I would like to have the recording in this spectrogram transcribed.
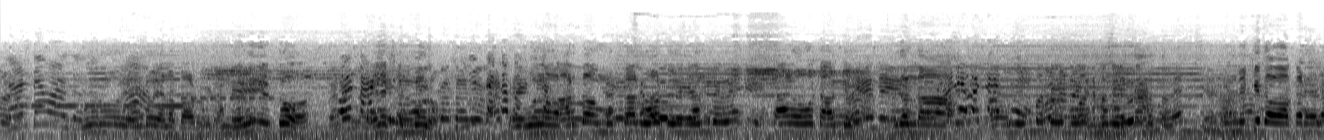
ನೋಡಿ ಮೂರು, ಎರಡು ಎಲ್ಲ ಬಾಡು ಫೋನ್ ಮಾಡ್ತೀನಿ. ಎಲೆಕ್ಷನ್ ಮೂರು. ಅರ್ಧ ಮುಕ್ಕಾಲು ಓಟು ನಮ್ಗೆ ಕಾಲು ಓಟ್ ಆಗ್ತವೆ ಇದೊಂದು ಎಂಬತ್ತೈದು, ಮೂವತ್ತು ಮಂದಿ ಮಿಕ್ಕಿದವ ಆ ಕಡೆ ಎಲ್ಲ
